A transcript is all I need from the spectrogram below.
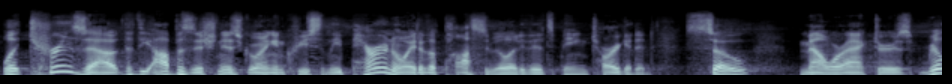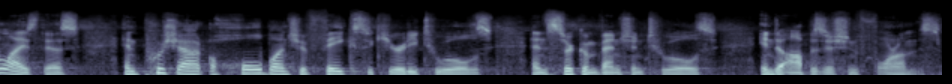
Well, it turns out that the opposition is growing increasingly paranoid of the possibility that it's being targeted. So, malware actors realize this and push out a whole bunch of fake security tools and circumvention tools into opposition forums.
